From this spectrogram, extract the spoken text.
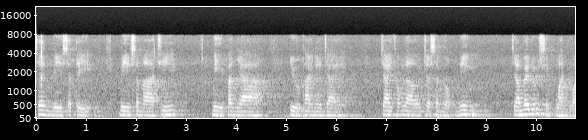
เช่นมีสติ มีสมาธิ มีปัญญา อยู่ภายในใจ ใจของเราจะสงบนิ่ง จะไม่รู้สึกหวั่นไหว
